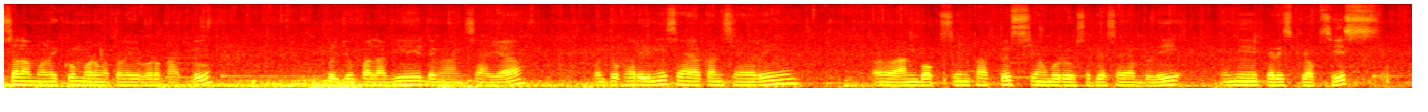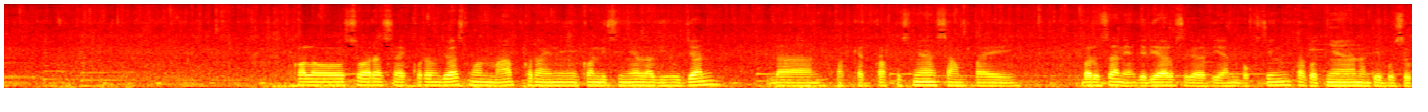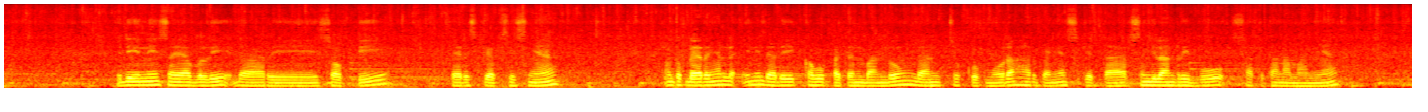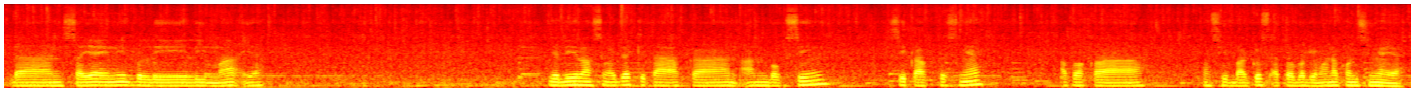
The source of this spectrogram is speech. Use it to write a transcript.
Assalamualaikum warahmatullahi wabarakatuh. Berjumpa lagi dengan saya. Untuk hari ini saya akan sharing uh, Unboxing kaktus yang baru saja saya beli. Ini Perisciopsis Kalau suara saya kurang jelas mohon maaf Karena ini kondisinya lagi hujan Dan paket kaktusnya sampai barusan ya. Jadi harus segera di unboxing Takutnya nanti busuk jadi ini saya beli dari Shopee periskopsisnya untuk daerahnya ini dari Kabupaten Bandung dan cukup murah harganya sekitar 9000 satu tanamannya. Dan saya ini beli 5 ya. Jadi langsung aja kita akan unboxing si kaktusnya. Apakah masih bagus atau bagaimana kondisinya ya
